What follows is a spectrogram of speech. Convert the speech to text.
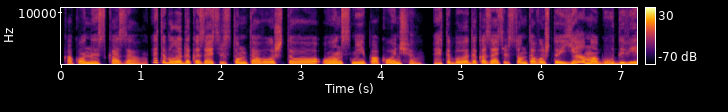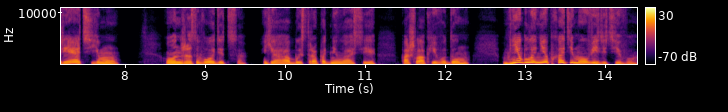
как он и сказал. Это было доказательством того, что он с ней покончил. Это было доказательством того, что я могу доверять ему. Он разводится. Я быстро поднялась и пошла к его дому. Мне было необходимо увидеть его,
